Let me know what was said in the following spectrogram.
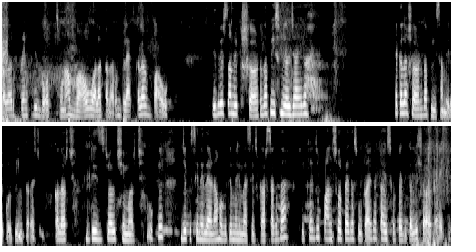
ਕਲਰ ਪ੍ਰਿੰਟ ਵੀ ਬਹੁਤ ਸੋਹਣਾ, ਵਾਓ ਵਾਲਾ ਕਲਰ ਬਲੈਕ ਕਲਰ ਵਾਓ। ਇਹਦੇ ਵਿੱਚ ਤੁਹਾਨੂੰ ਇੱਕ ਸ਼ਰਟ ਦਾ ਪੀਸ ਮਿਲ ਜਾਏਗਾ। ਇਹ ਕਲਰ ਸ਼ਰਟ ਦਾ ਪੀਸ ਆ ਮੇਰੇ ਕੋਲ ਪਿੰਕ ਕਲਰ ਚ। ਕਲਰ ਚ ਡਿਜੀਟਲ ਸ਼ਿਮਰ ਚ ਓਕੇ ਜੇ ਕਿਸੇ ਨੇ ਲੈਣਾ ਹੋਵੇ ਤੇ ਮੈਨੂੰ ਮੈਸੇਜ ਕਰ ਸਕਦਾ। ਠੀਕ ਹੈ ਜੀ 500 ਰੁਪਏ ਦਾ ਸੂਟ ਆਏਗਾ 250 ਰੁਪਏ ਦੀ ਕੱਲੀ ਸ਼ਰਟ ਆਏਗੀ।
